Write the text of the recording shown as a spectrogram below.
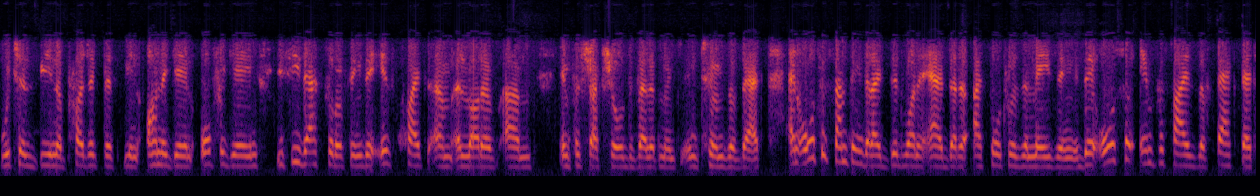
which has been a project that's been on again, off again, you see that sort of thing. There is quite um, a lot of um, infrastructural development in terms of that. And also something that I did want to add that I thought was amazing. They also emphasize the fact that,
